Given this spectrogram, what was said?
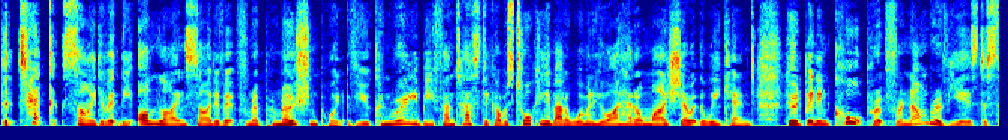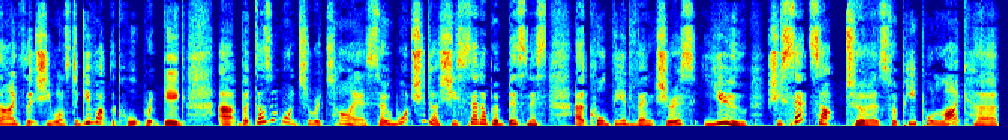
the tech side of it, the online side of it, from a promotion point of view, can really be fantastic. I was talking about a woman who I had on my show at the weekend who had been in corporate for a number of years, decides that she wants to give up the corporate gig, uh, but doesn't want to retire. So what she does, she set up a business uh, called The Adventurous You. She sets up tours for people like her,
